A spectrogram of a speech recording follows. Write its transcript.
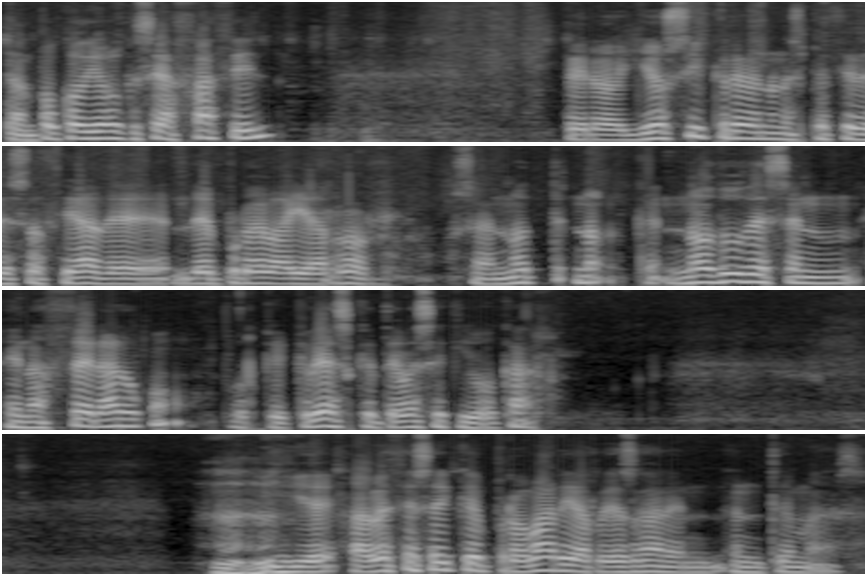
tampoco digo que sea fácil, pero yo sí creo en una especie de sociedad de, prueba y error. O sea, no, no, dudes en, hacer algo porque creas que te vas a equivocar. Y eh, a veces hay que probar y arriesgar en, temas.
